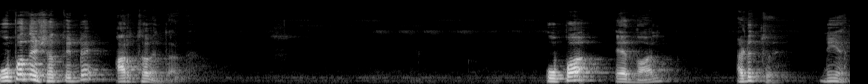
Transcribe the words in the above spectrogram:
ഉപനിഷത്തിന്റെ അർത്ഥം എന്താണ്? ഉപ എന്നാൽ അടുത്ത് നിയർ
